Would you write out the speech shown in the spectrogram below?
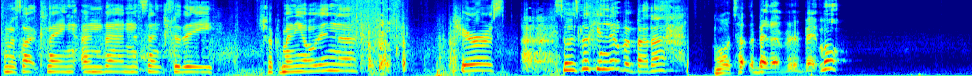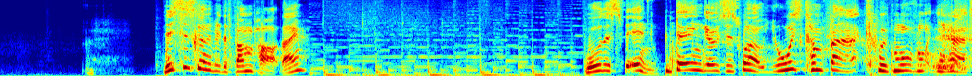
Recycling and then essentially chuck them any old in there. Cheers. So it's looking a little bit better. I'll tuck the bed a bit more. This is going to be the fun part though. Will this fit in? The goes as well. You always come back with more than what you had.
